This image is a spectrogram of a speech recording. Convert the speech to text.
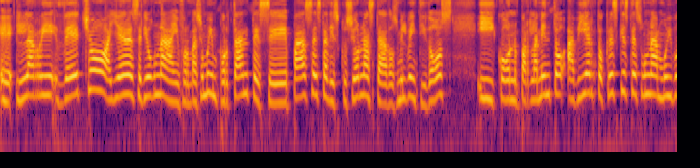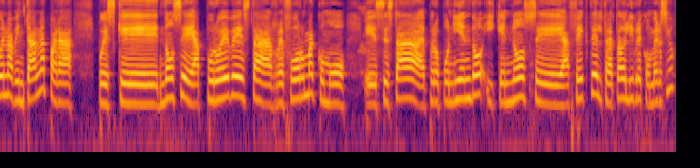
Eh, Larry, de hecho, ayer se dio una información muy importante. Se pasa esta discusión hasta 2022 y con Parlamento abierto. ¿Crees que esta es una muy buena ventana para, pues, que no se apruebe esta reforma como se está proponiendo y que no se afecte el Tratado de Libre Comercio?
